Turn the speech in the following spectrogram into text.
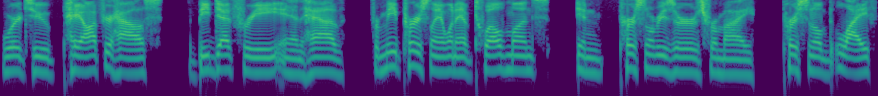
were to pay off your house, be debt free, and have, for me personally, I want to have 12 months in personal reserves for my personal life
